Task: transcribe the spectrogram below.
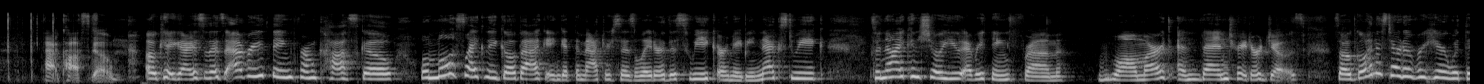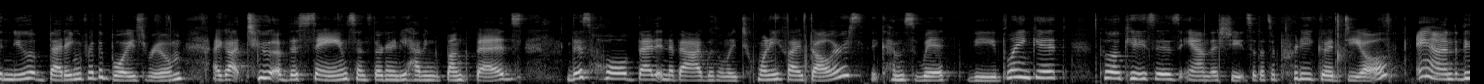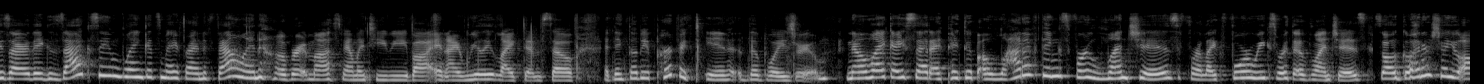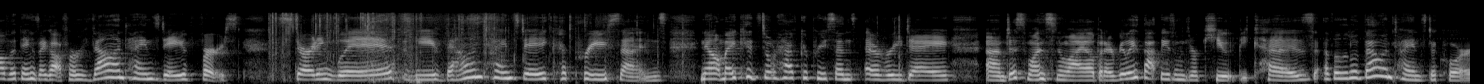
at Costco. Okay guys, so that's everything from Costco. We'll most likely go back and get the mattresses later this week or maybe next week. So now I can show you everything from Walmart and then Trader Joe's. So I'll go ahead and start over here with the new bedding for the boys room. I got two of the same since they're going to be having bunk beds. This whole bed in a bag was only $25. It comes with the blanket, pillowcases, and the sheet, so that's a pretty good deal. And these are the exact same blankets my friend Fallon over at Moss Family TV bought, and I really liked them, so I think they'll be perfect in the boys' room. Now, like I said, I picked up a lot of things for lunches, for like four weeks worth of lunches, so I'll go ahead and show you all the things I got for Valentine's Day first, starting with the Valentine's Day Capri Suns. Now, my kids don't have Capri Suns every day, um, just once in a while, but I really thought these ones were cute because of the little Valentine's decor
